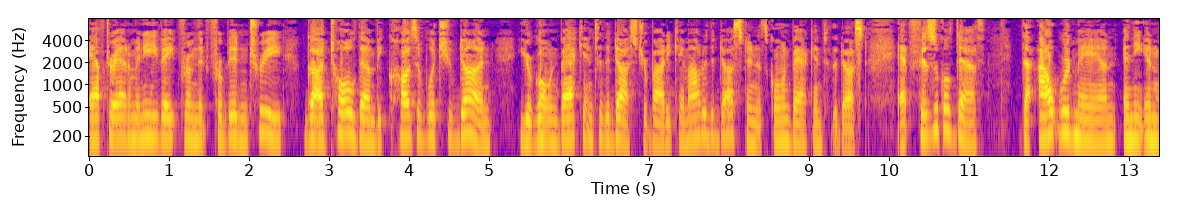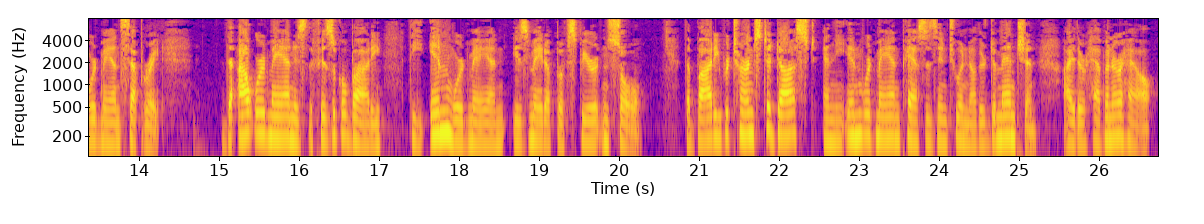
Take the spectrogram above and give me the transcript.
After Adam and Eve ate from the forbidden tree, God told them, because of what you've done, you're going back into the dust. Your body came out of the dust and it's going back into the dust. At physical death, the outward man and the inward man separate. The outward man is the physical body. The inward man is made up of spirit and soul. The body returns to dust and the inward man passes into another dimension, either heaven or hell.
